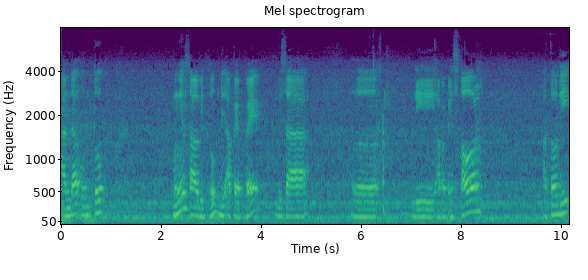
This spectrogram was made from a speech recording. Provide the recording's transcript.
Anda untuk menginstal BitHub di app bisa uh, di App Store atau di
